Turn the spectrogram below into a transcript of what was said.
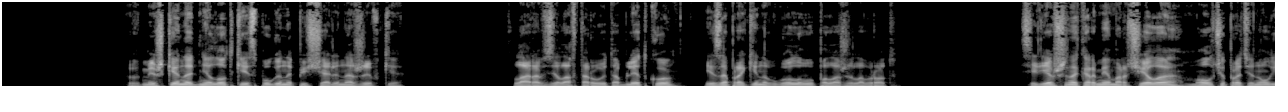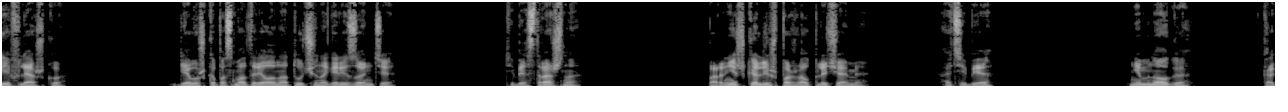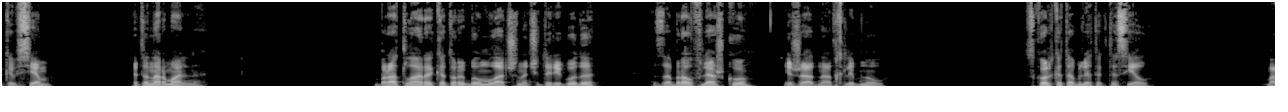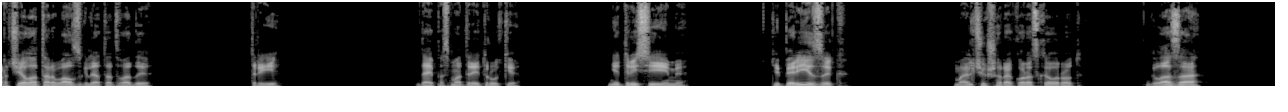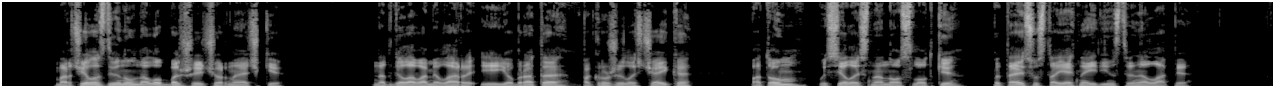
В мешке на дне лодки испуганно пищали наживки. Лара взяла вторую таблетку и, запрокинув голову, положила в рот. Сидевший на корме Марчелло молча протянул ей фляжку. Девушка посмотрела на тучи на горизонте. «Тебе страшно?» Парнишка лишь пожал плечами. «А тебе?» «Немного. Как и всем. Это нормально». Брат Лары, который был младше на четыре года, забрал фляжку и жадно отхлебнул. «Сколько таблеток ты съел?» Марчел оторвал взгляд от воды. «Три». «Дай посмотреть руки». «Не тряси ими». «Теперь язык». Мальчик широко раскрыл рот. Глаза. Марчелло сдвинул на лоб большие черные очки. Над головами Лары и ее брата покружилась чайка, потом уселась на нос лодки, пытаясь устоять на единственной лапе.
